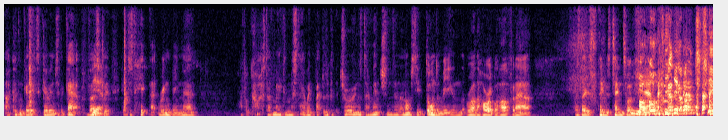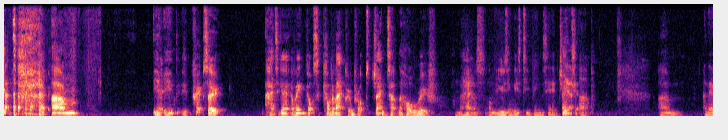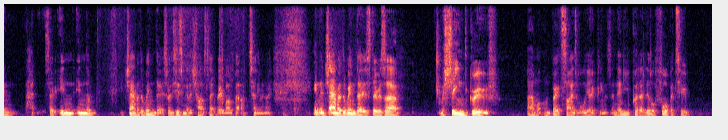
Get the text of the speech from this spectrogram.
I couldn't get it to go into the gap vertically. It just hit that ring beam there. I thought, Christ, I've made a mistake. I went back to look at the drawings, dimensions, and, and obviously it dawned on me in a rather horrible half an hour, as those things tend to unfold. oh, shit. Um, yeah, it, it crept. So I had to go. I went and got a couple of Acrow props, jacked up the whole roof on the house on the, using these two beams here, jacked Yeah. it up, um, and then had, so in in the jamb of the window. So this isn't going to translate very well, but I'll tell you anyway. In the jamb of the windows, there is a machined groove um, on both sides of all the openings, and then you put a little four by two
